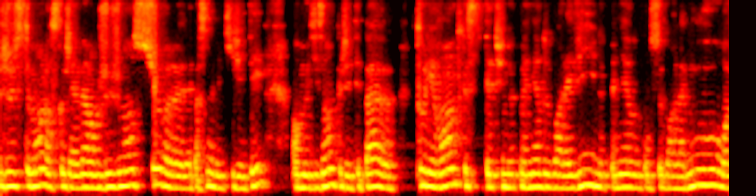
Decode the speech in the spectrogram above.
justement lorsque j'avais un jugement sur euh, la personne avec qui j'étais, en me disant que j'étais pas tolérante, que c'était une autre manière de voir la vie, une autre manière de concevoir l'amour,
